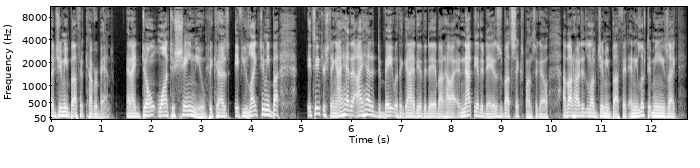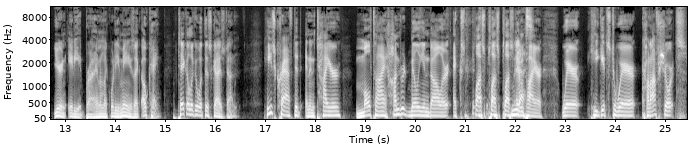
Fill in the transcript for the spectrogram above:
a Jimmy Buffett cover band. And I don't want to shame you because if you like Jimmy Buffett, it's interesting. I had a, I had a debate with a guy the other day about how I, not the other day, this was about six months ago, about how I didn't love Jimmy Buffett. And he looked at me, he's like, You're an idiot, Brian. I'm like, What do you mean? He's like, Okay, take a look at what this guy's done. He's crafted an entire multi hundred million dollar X plus plus plus Yes. empire where he gets to wear cut off shorts,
